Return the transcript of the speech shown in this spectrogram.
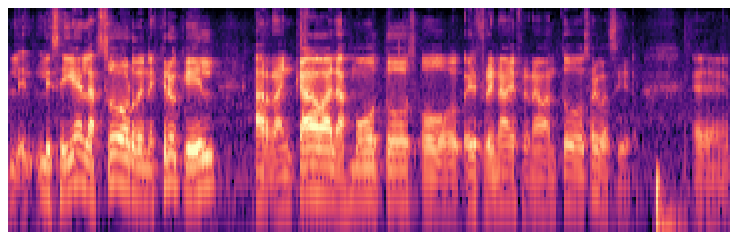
le, seguían las órdenes, creo que él arrancaba las motos o él frenaba y frenaban todos, algo así era. Eh,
